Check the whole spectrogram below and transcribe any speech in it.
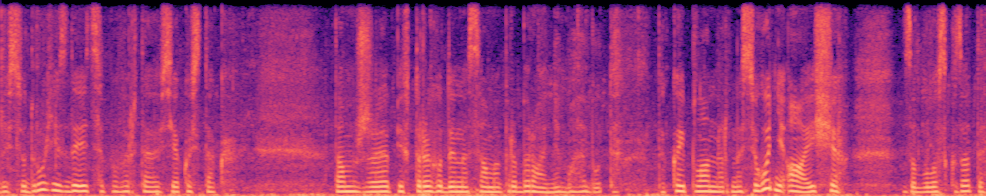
десь о другій, здається, повертаюсь якось так. Там вже півтори години саме прибирання має бути. Такий планер на сьогодні. А, і ще забула сказати,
